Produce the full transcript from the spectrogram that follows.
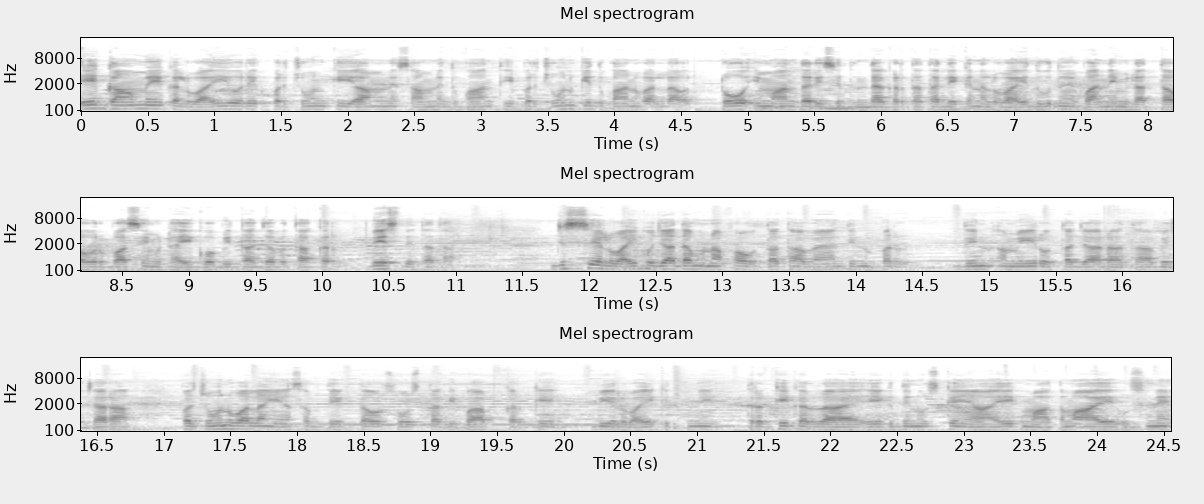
एक गाँव में एक हलवाई और एक परचून की आमने सामने दुकान थी। परचून की दुकान वाला टो ईमानदारी से धंधा करता था, लेकिन हलवाई दूध में पानी मिलाता और बासी मिठाई को भी ताज़ा बताकर बेच देता था, जिससे हलवाई को ज़्यादा मुनाफा होता था। वह दिन पर दिन अमीर होता जा रहा था। बेचारा पर जून वाला यह सब देखता और सोचता कि पाप करके भी हलवाई कितनी तरक्की कर रहा है। एक दिन उसके यहाँ एक महात्मा आए, उसने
